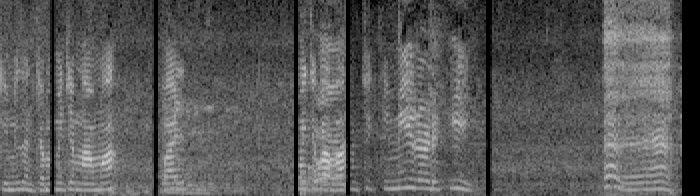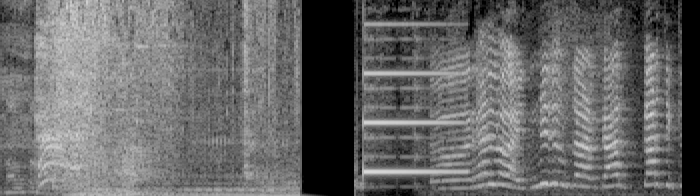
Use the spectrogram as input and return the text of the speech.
किमी त्यांच्या मम्मीचे मामा पाय मम्मीचे बाबा आमची किमी रडकी. तर हॅलो आहेत मी तुमचा कार्तिक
